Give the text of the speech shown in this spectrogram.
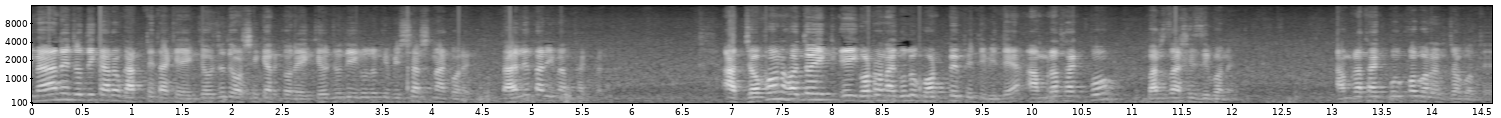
ইমানে যদি কারও ঘাটতি থাকে কেউ যদি অস্বীকার করে কেউ যদি এগুলোকে বিশ্বাস না করে তাহলে তার ইমান থাকবে না। আর যখন হয়তো এই এই ঘটনাগুলো ঘটবে পৃথিবীতে, আমরা থাকব বারজাখি জীবনে। আমরা থাকব কবরের জগতে।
